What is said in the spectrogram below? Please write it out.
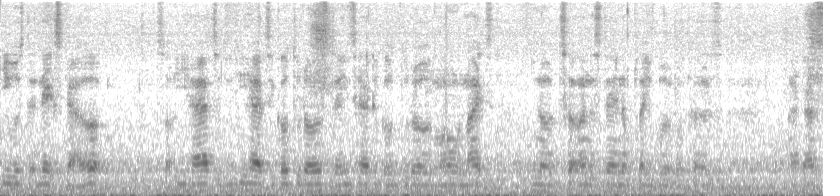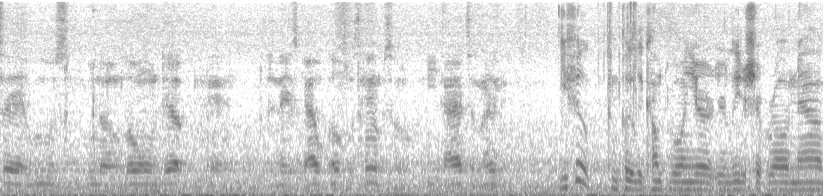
he was the next guy up. So he had to he had to go through those things, had to go through those long nights, you know, to understand the playbook because like I said, we was, you know, low on depth and the next guy up was him, so he had to learn it. You feel completely comfortable in your, your leadership role now,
